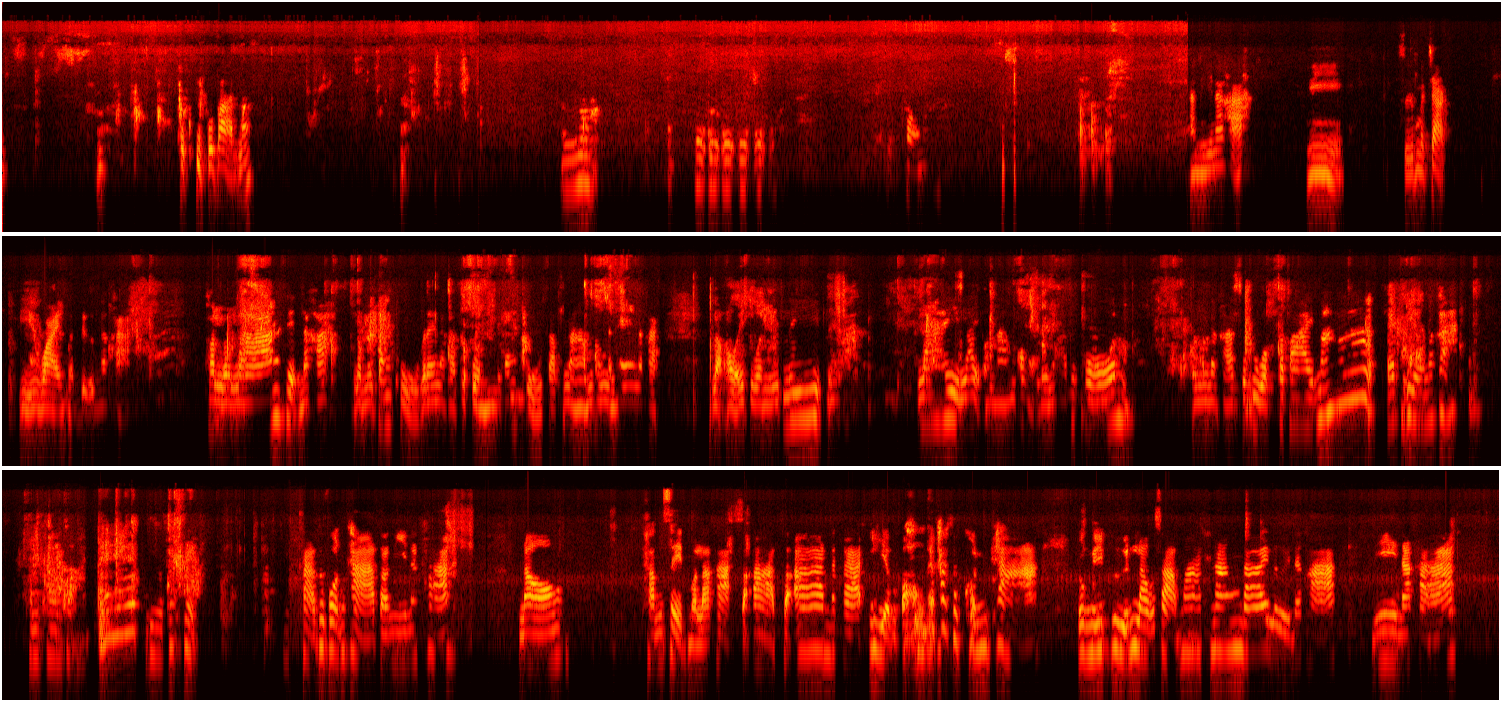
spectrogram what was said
หกสิบกว่าบาทมั้งโอ้โอ้โอ้โอ้โอ้เของนะคะอันนี้นะคะ นี่ซื้อมาจาก DIY เหมือนเดิมนะคะ พอเราล้างเสร็จนะคะ เราไม่ต้องถูก็ได้นะคะทุกคนไม่ต้องถูซับน้ำให้มันแห้งนะคะ เราเอาไอ้ตัวนี้รีดเลยค่ะไล่ไล่เอาน้ำออกเลยนะคะ ทุกคนนี่นะคะ สะดวกสบายมากแป๊บเดียวนะคะทำความสะอาดแป๊บเดียวก็เสร็จค่ะ ทุกคนค่ะตอนนี้นะคะ น้องทำเสร็จหมดแล้วค่ะ สะอาดสะอ้านนะคะ เอี่ยมอ่องนะคะทุกคนค่ะ ตรงนี้พื้นเราสามารถนั่งได้เลยนะคะ นี่นะคะ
